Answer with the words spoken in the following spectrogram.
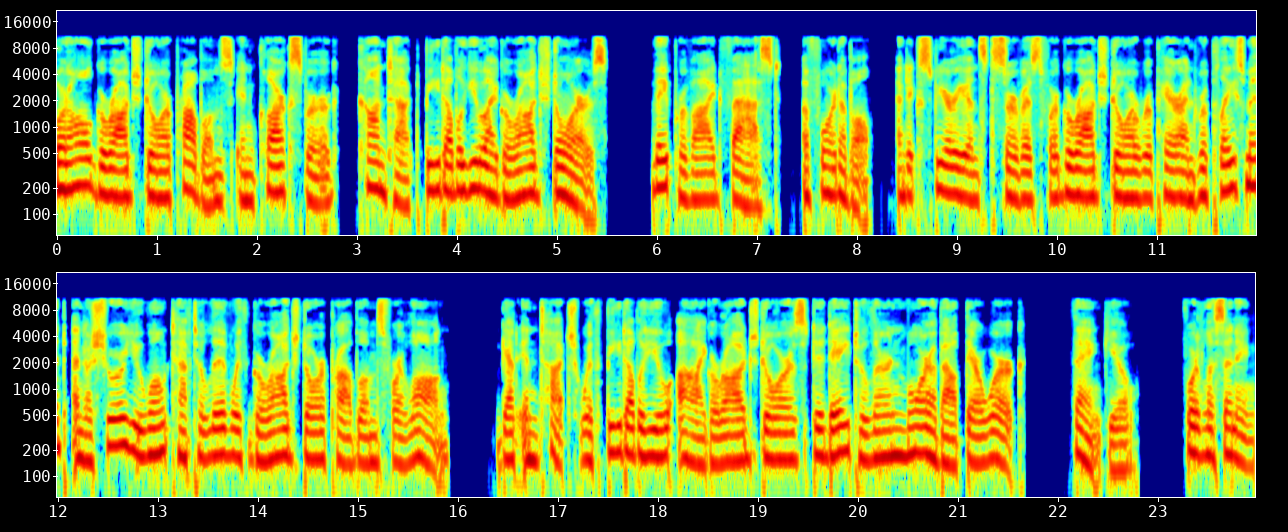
For all garage door problems in Clarksburg, contact BWI Garage Doors. They provide fast, affordable, and experienced service for garage door repair and replacement and assure you won't have to live with garage door problems for long. Get in touch with BWI Garage Doors today to learn more about their work. Thank you for listening.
